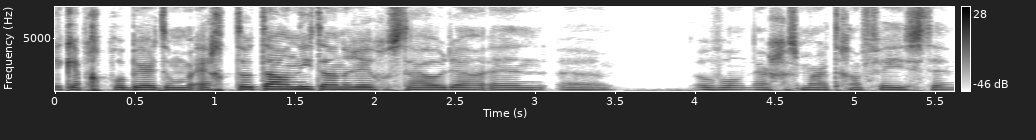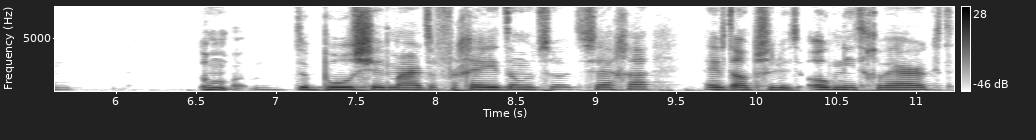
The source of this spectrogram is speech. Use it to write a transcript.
Ik heb geprobeerd om me echt totaal niet aan de regels te houden. En eh, overal nergens maar te gaan feesten. En om de bullshit maar te vergeten, om het zo te zeggen. Heeft absoluut ook niet gewerkt.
